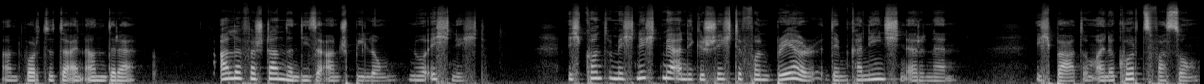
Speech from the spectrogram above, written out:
antwortete ein anderer. Alle verstanden diese Anspielung, nur ich nicht. Ich konnte mich nicht mehr an die Geschichte von Brer, dem Kaninchen, erinnern. Ich bat um eine Kurzfassung.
